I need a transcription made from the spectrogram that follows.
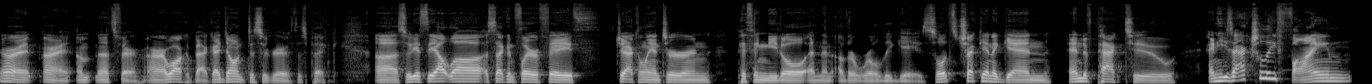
All right, all right, um, that's fair. All right, I walk it back. I don't disagree with this pick. Uh, so he gets the outlaw, a second flare of faith, jack o' lantern, pithing needle, and then otherworldly gaze. So let's check in again. End of pack two, and he's actually fine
